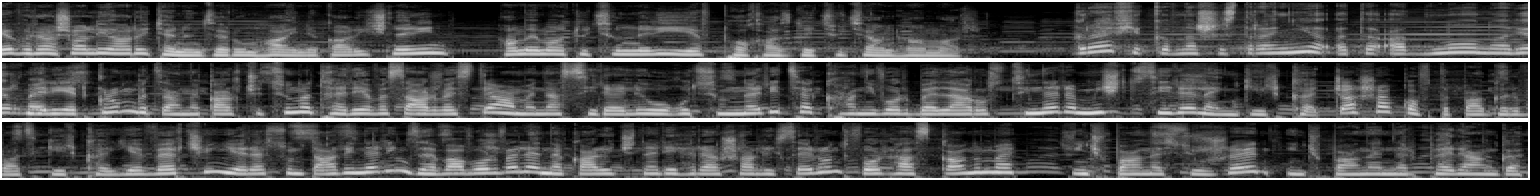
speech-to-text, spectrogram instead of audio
եւ հրաշալի առիթ են ընձեռում հայ նկարիչներին համեմատությունների եւ փոխազդեցության համար։ Գրաֆիկը в нашей стране это одно, наверное, Մեր երկրում գծանկարչությունը թերևս արվեստի ամենասիրելի ուղություններից է, քանի որ բելարուսցիները միշտ սիրել են գիրքը, ճաշակով տպագրված գիրքը, եւ վերջին 30 տարիներին ձևավորվել է նկարիչների հրաշալի սերունդ, որ հասկանում է ինչ բան է սյուժեն, ինչ բան է նրբերանգը։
